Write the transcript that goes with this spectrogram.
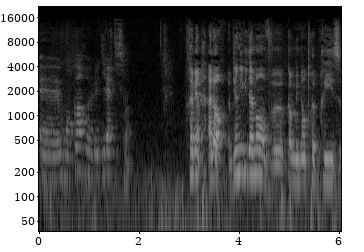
ou encore le divertissement. Très bien. Alors, bien évidemment, comme une entreprise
